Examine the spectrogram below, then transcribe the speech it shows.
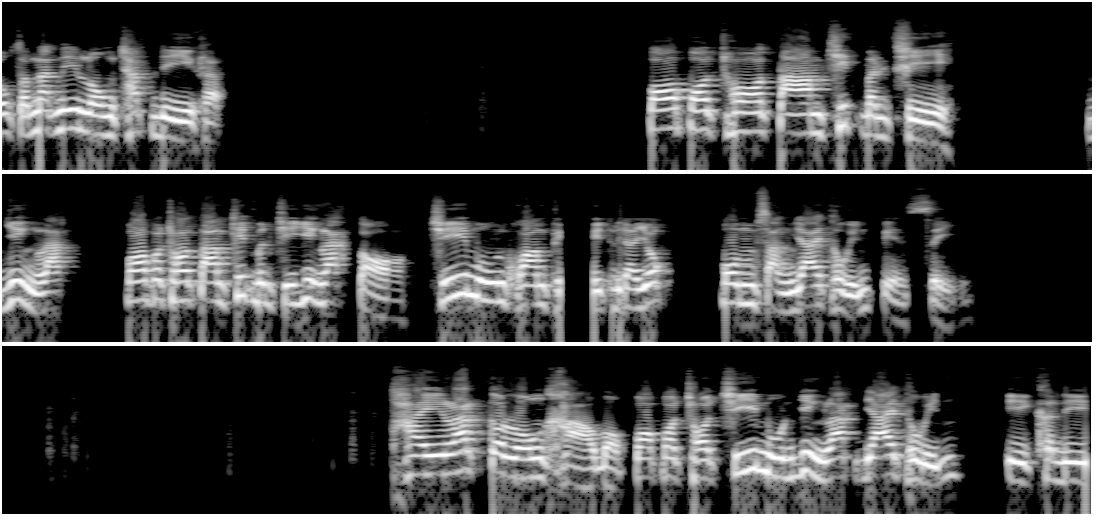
ลงสำนักนี้ลงชัดดีครับปปชตามชิดบัญชี ยิ่งลักปปชตามชิดบัญชียิ่งลักต่อ ชี้มูลความผิดนายกปมสั่งย้ายทวินเปลี่ยนสี ไทยรัฐก็ลงข่าวบอกปปชชี้มูลยิ่งลักย้ายทวินอีกคดี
